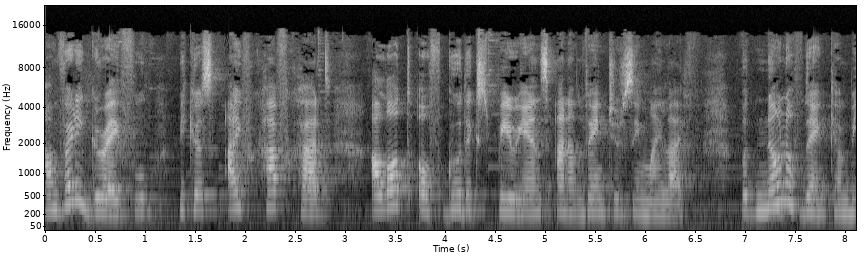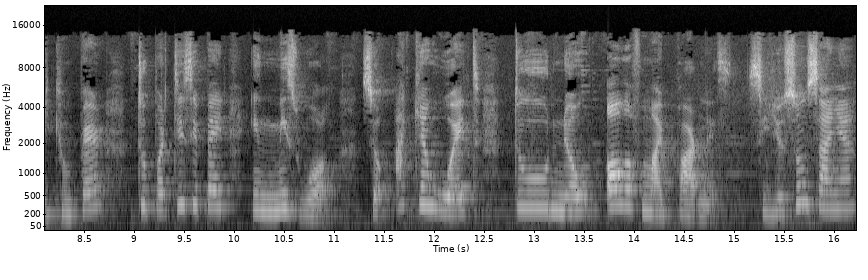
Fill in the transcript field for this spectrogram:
I'm very grateful because I have had a lot of good experience and adventures in my life, but none of them can be compared to participate in Miss World. So I can't wait to know all of my partners. See you soon, Sanya!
